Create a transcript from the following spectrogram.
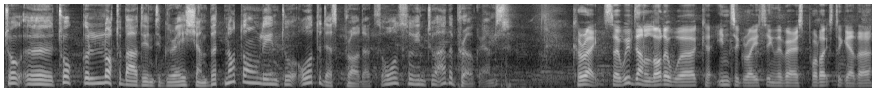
Talk, uh, talk, a lot about integration, but not only into Autodesk products, also into other programs. Correct. So we've done a lot of work integrating the various products together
